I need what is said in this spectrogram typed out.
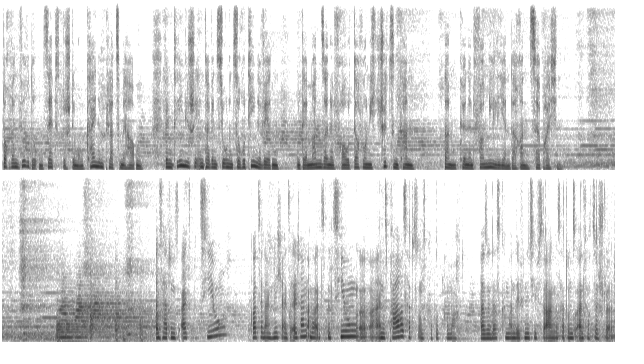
Doch wenn Würde und Selbstbestimmung keinen Platz mehr haben, wenn klinische Interventionen zur Routine werden und der Mann seine Frau davor nicht schützen kann, dann können Familien daran zerbrechen. Es hat uns als Beziehung, Gott sei Dank nicht als Eltern, aber als Beziehung äh, eines Paares hat es uns kaputt gemacht. Also das kann man definitiv sagen. Es hat uns einfach zerstört.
